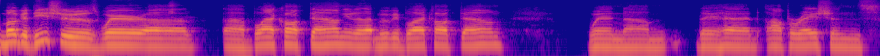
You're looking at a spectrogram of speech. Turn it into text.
Mogadishu is where uh, uh, Black Hawk Down, you know that movie Black Hawk Down, when um, they had operations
